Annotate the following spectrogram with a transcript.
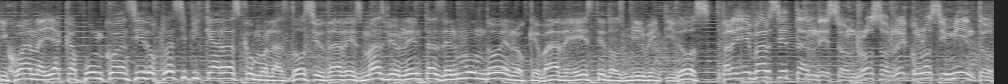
Tijuana y Acapulco han sido clasificadas como las dos ciudades más violentas del mundo en lo que va de este 2022. Para llevarse tan deshonroso reconocimiento,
